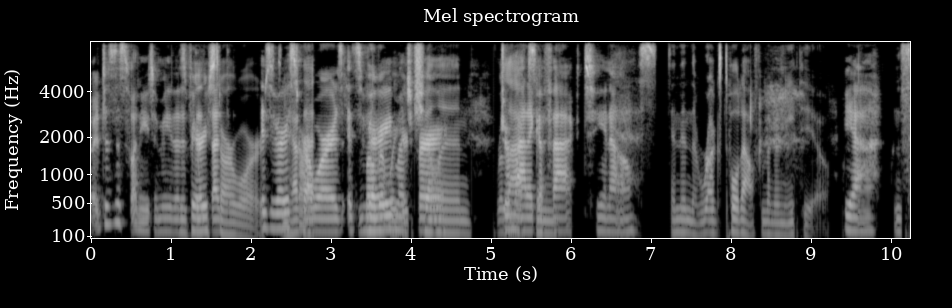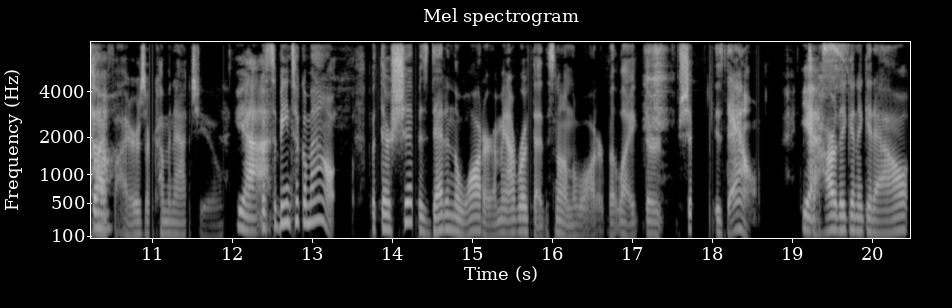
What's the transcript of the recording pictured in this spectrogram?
It just is funny to me that It's it- very that- Star Wars. It's very Star Wars. It's very much for chilling, dramatic relaxing. effect, you know. Yes. And then the rug's pulled out from underneath you. Yeah. And So- TIE fighters are coming at you. Yeah. But Sabine took them out. But their ship is dead in the water. I mean, I wrote that. It's not in the water, but like their ship is down. Yeah. So how are they going to get out?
